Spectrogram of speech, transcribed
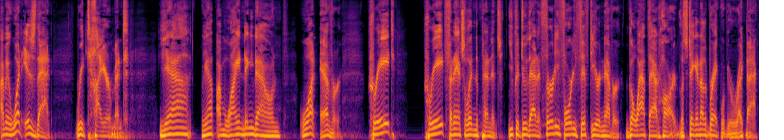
I mean, what is that? Retirement. Yeah, yep, I'm winding down. Whatever. Create create financial independence. You could do that at 30, 40, 50 or never. Go at that hard. Let's take another break. We'll be right back.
